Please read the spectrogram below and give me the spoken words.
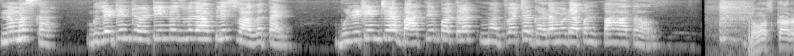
नमस्कार. बुलेटिन थर्टीन न्यूजमध्ये आपले स्वागत आहे. बुलेटिनच्या बातमीपत्रात महत्त्वाच्या घडामोडी आपण पाहत आहोत. नमस्कार.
